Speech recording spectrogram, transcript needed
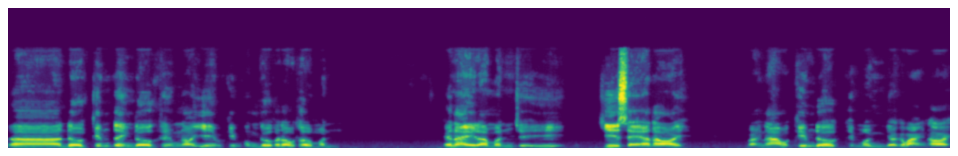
À, được kiếm tiền được thì không nói gì mà kiếm không được có đâu thừa mình. Cái này là mình chỉ chia sẻ thôi. Bạn nào mà kiếm được thì mừng cho các bạn thôi.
